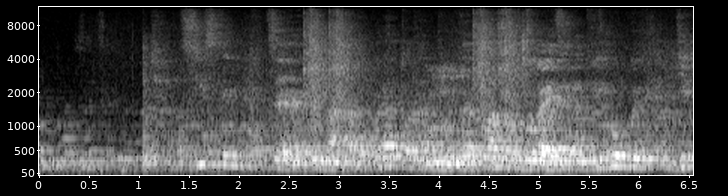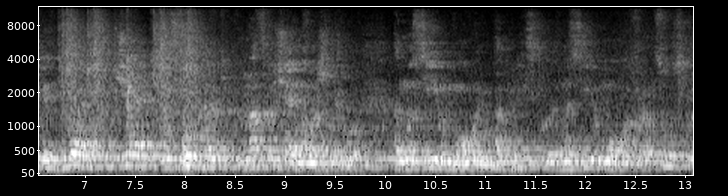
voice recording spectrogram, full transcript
вам за це. Сісти це кімната оператора, е, клас розбивається на дві групи, діти вдівають, включають і слухають надзвичайно важливо. Носіїв мови англійської, носіїв мови французької.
